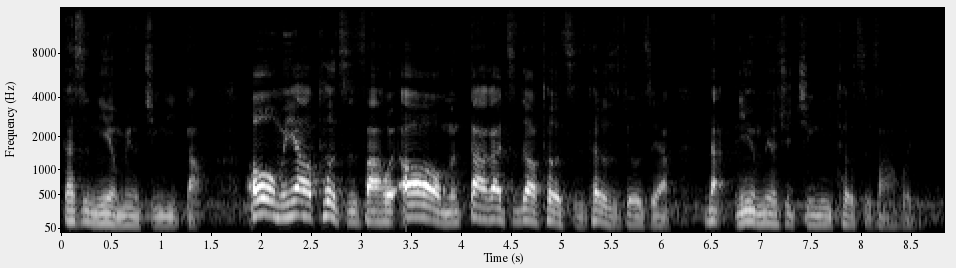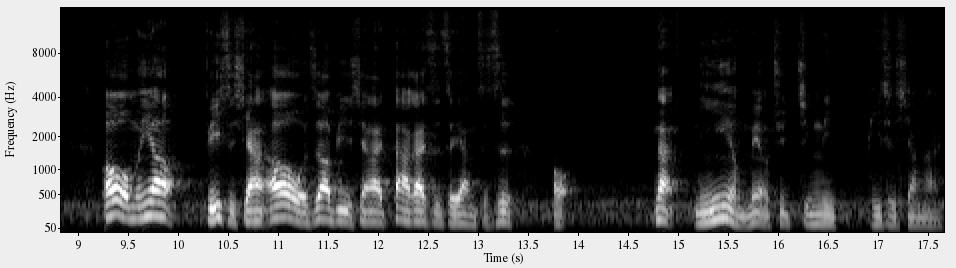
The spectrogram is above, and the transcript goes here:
但是你有没有经历到？哦，我们要特质发挥，哦，我们大概知道特质，特质就是这样。那你有没有去经历特质发挥？哦，我们要。彼此相爱哦，我知道彼此相爱大概是这样，只是哦，那你有没有去经历彼此相爱？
